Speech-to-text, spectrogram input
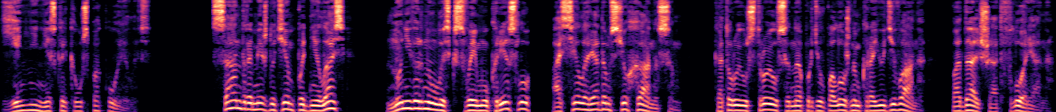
Енни несколько успокоилась. Сандра между тем поднялась, но не вернулась к своему креслу, а села рядом с Йоханнесом, который устроился на противоположном краю дивана, подальше от Флориана.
